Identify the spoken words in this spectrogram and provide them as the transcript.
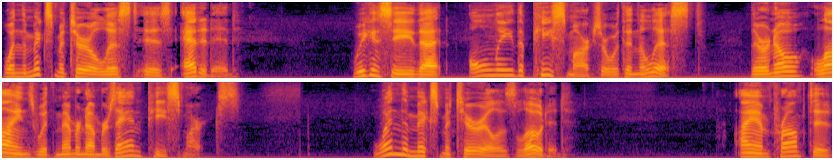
When the mixed material list is edited, we can see that only the piece marks are within the list. There are no lines with member numbers and piece marks. When the mixed material is loaded, I am prompted,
